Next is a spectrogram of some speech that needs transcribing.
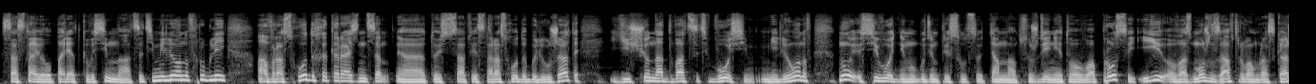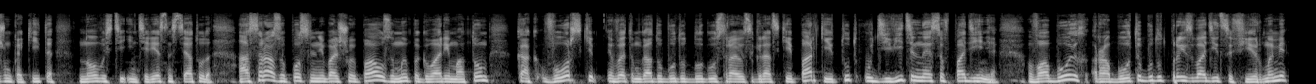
составила порядка 18 миллионов рублей, а в расходах эта разница, то есть, соответственно, расходы были ужаты, еще на 28 миллионов. Ну, сегодня мы будем присутствовать там на обсуждении этого вопроса и, возможно, завтра вам расскажем какие-то новости, интересности оттуда. А сразу после небольшой паузы мы поговорим о том, как в Орске в этом году будут благоустраиваться городские парки. И тут удивительное совпадение. В обоих работы будут производиться фирмами,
